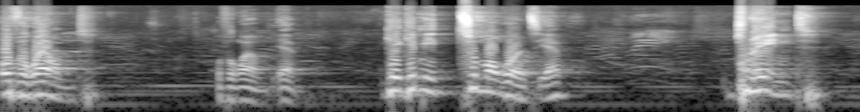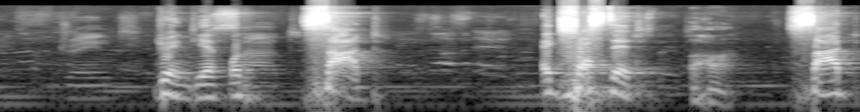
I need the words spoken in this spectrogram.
Overwhelmed. Overwhelmed. Yeah. Give me two more words. Yeah. Drained. Drained. Yeah. What? Sad. Sad. Exhausted. Uh huh. Sad.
